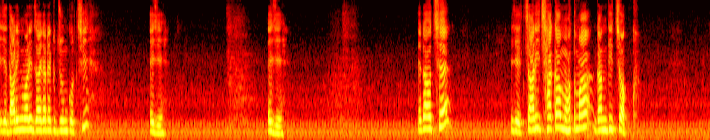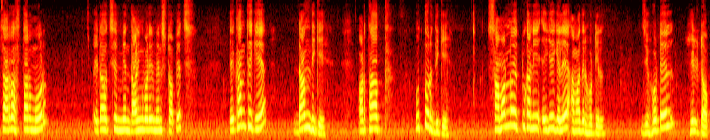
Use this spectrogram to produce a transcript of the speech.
এই যে দারিংবাড়ির জায়গাটা একটু জুম করছি। এই যে এই যে, এটা হচ্ছে, এই যে চারি ছাকা মহাত্মা গান্ধী চক, চার রাস্তার মোড়, এটা হচ্ছে মেন দারিংবাড়ির মেন স্টপেজ এখান থেকে ডান দিকে, অর্থাৎ উত্তর দিকে, সামান্য একটুখানি এগিয়ে গেলে আমাদের হোটেল, যে হোটেল হিলটপ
